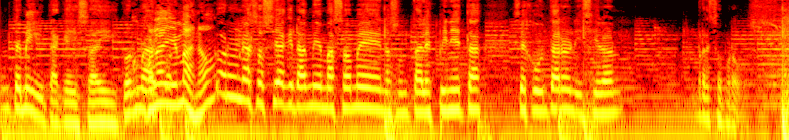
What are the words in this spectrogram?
Un temita que hizo ahí. Con, Con alguien más, ¿no? Con una sociedad que también más o menos, un tal Espineta, se juntaron y hicieron Rezo por vos.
